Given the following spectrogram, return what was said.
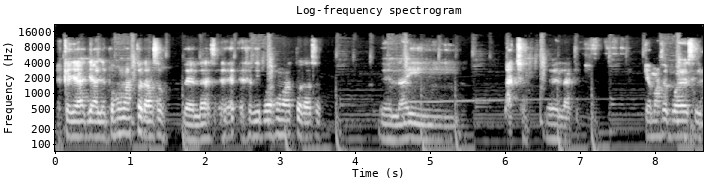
Es que ya, ya Leto es un actorazo, de verdad, ese, ese tipo es un actorazo, de verdad, y... Pacho, de verdad, que- ¿qué más se puede decir?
